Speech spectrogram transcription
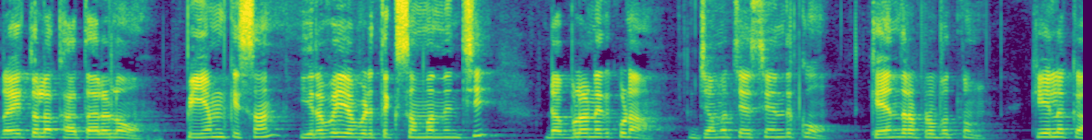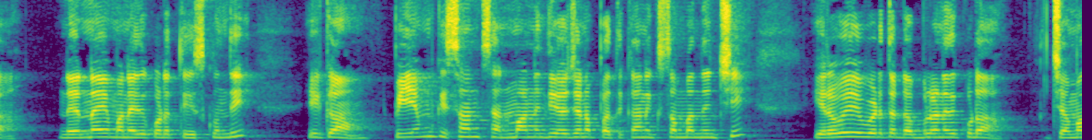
రైతుల ఖాతాలలో పిఎం కిసాన్ ఇరవై విడతకు సంబంధించి డబ్బులు అనేది కూడా జమ చేసేందుకు కేంద్ర ప్రభుత్వం కీలక నిర్ణయం అనేది కూడా తీసుకుంది. ఇక పిఎం కిసాన్ సన్మాన్ నిధి యోజన పథకానికి సంబంధించి ఇరవై విడత డబ్బులు అనేది కూడా జమ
